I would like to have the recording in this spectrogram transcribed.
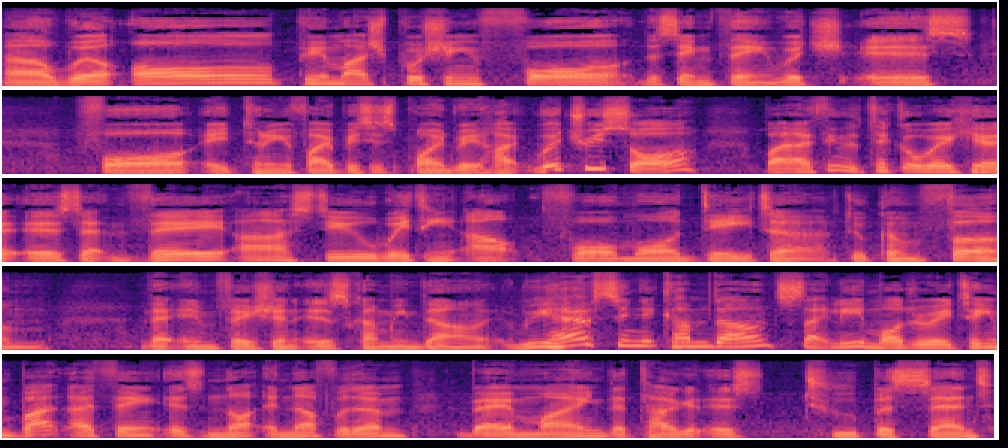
uh, were all pretty much pushing for the same thing, which is for a 25 basis point rate hike, which we saw. But I think the takeaway here is that they are still waiting out for more data to confirm that inflation is coming down. We have seen it come down slightly, moderating, but I think it's not enough for them. Bear in mind the target is 2%.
